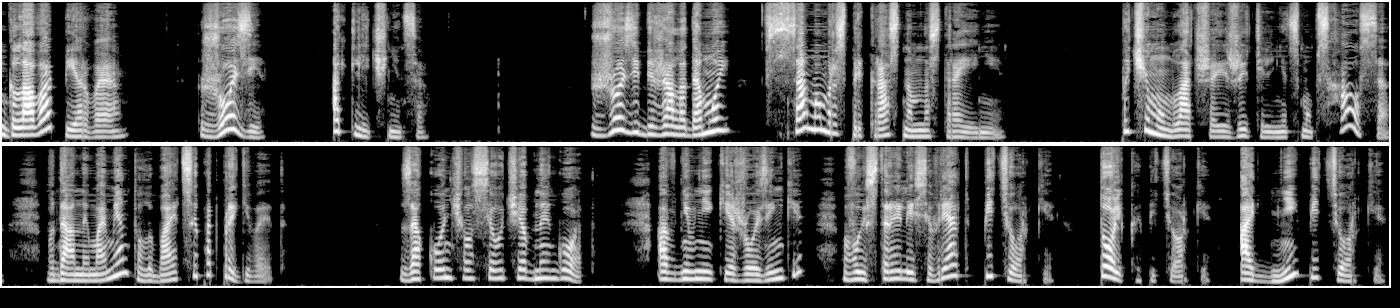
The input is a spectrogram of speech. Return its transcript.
Глава первая. Жози – отличница. Жози бежала домой в самом распрекрасном настроении. Почему младшая из жительниц Мопсхауса в данный момент улыбается и подпрыгивает? Закончился учебный год, а в дневнике Жозеньки выстроились в ряд пятерки, только пятерки, одни пятерки.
